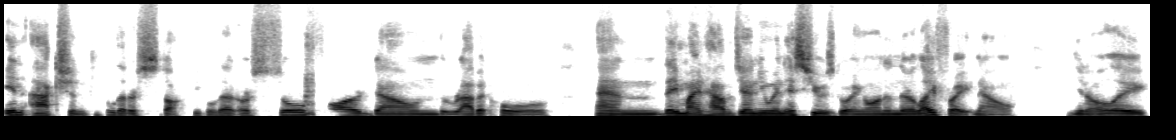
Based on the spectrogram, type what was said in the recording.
in action people that are stuck people that are so far down the rabbit hole and they might have genuine issues going on in their life right now. You know like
